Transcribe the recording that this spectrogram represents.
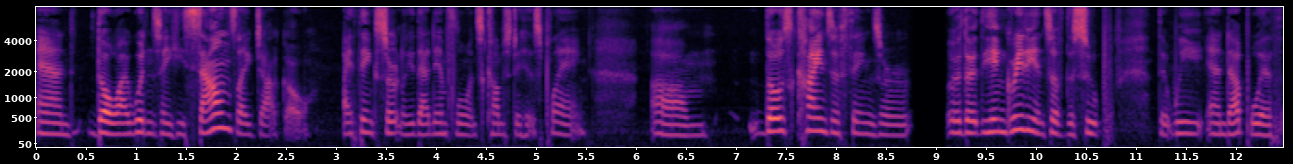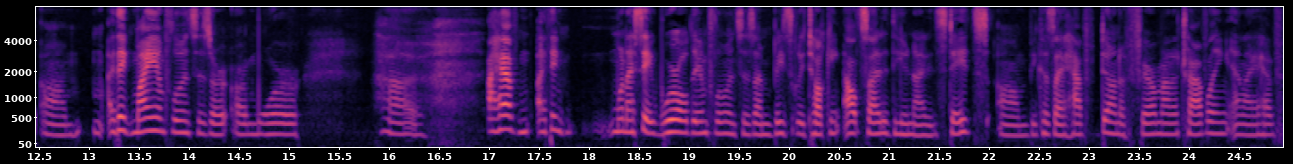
And though I wouldn't say he sounds like Jaco, I think certainly that influence comes to his playing. Um, those kinds of things are, are the, the ingredients of the soup that we end up with. Um, I think my influences are, are more. Uh, I have, I think, when I say world influences, I'm basically talking outside of the United States um, because I have done a fair amount of traveling and I have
